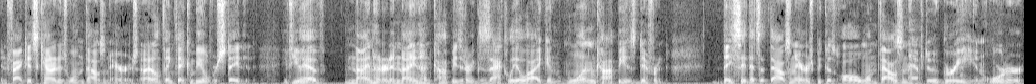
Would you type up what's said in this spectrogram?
In fact, it's counted as 1,000 errors, and I don't think that can be overstated. If you have 999 copies that are exactly alike and one copy is different, they say that's a thousand errors because all 1,000 have to agree in order.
